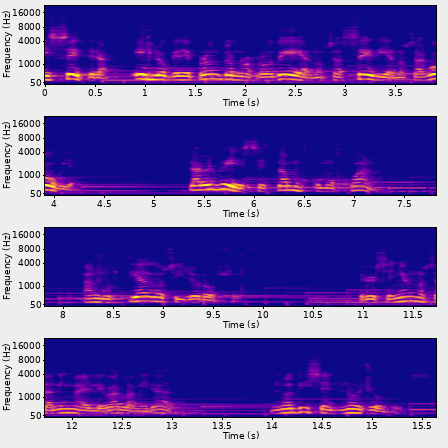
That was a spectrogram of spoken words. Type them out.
etcétera, es lo que de pronto nos rodea, nos asedia, nos agobia. Tal vez estamos como Juan, angustiados y llorosos, pero el Señor nos anima a elevar la mirada. No dice no llores,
